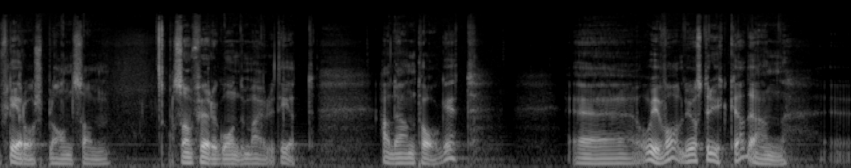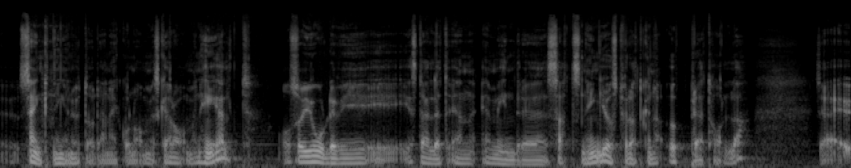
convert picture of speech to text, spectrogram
flerårsplan som, som föregående majoritet hade antagit. Eh, och vi valde att stryka den eh, sänkningen av den ekonomiska ramen helt. Och så gjorde vi istället en, en mindre satsning just för att kunna upprätthålla. Så jag är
